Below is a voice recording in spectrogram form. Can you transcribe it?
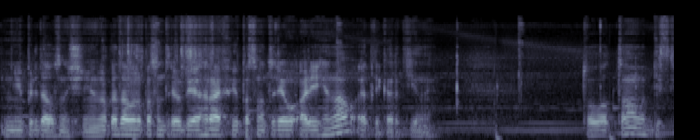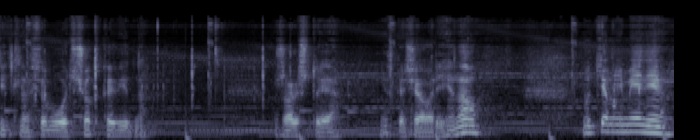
не придал значения. Но когда уже посмотрел биографию и посмотрел оригинал этой картины, то вот там вот действительно все было четко видно. Жаль, что я не скачал оригинал. Но, тем не менее,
